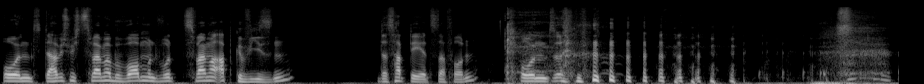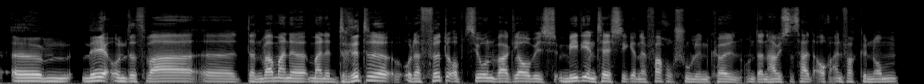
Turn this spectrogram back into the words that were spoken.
Und da habe ich mich zweimal beworben und wurde zweimal abgewiesen. Das habt ihr jetzt davon. Und ähm, nee, und das war, äh, dann war meine, meine dritte oder vierte Option war, glaube ich, Medientechnik in der Fachhochschule in Köln. Und dann habe ich das halt auch einfach genommen,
